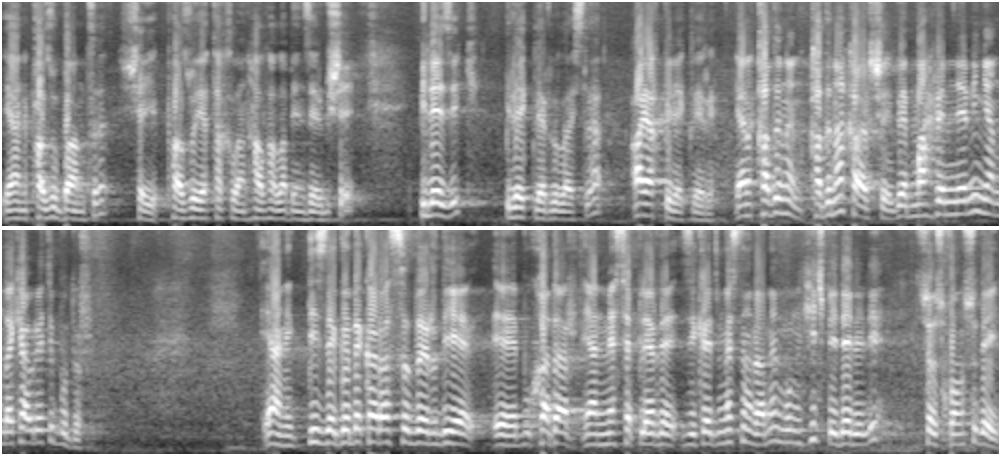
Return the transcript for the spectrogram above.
yani pazu bantı, şey pazuya takılan halhala benzer bir şey. Bilezik, bilekler dolayısıyla ayak bilekleri. Yani kadının kadına karşı ve mahremlerinin yanındaki avreti budur. Yani dizle göbek arasıdır diye e, bu kadar yani mezheplerde zikredilmesine rağmen bunun hiçbir delili söz konusu değil.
